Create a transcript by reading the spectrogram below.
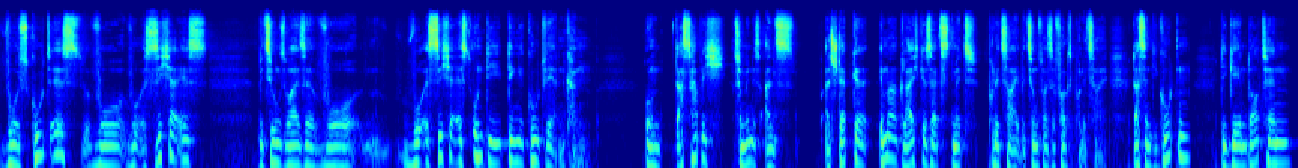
wo es gut ist, wo, wo es sicher ist, beziehungsweise wo, wo es sicher ist und die Dinge gut werden können. Und das habe ich zumindest als als Steppke immer gleichgesetzt mit Polizei beziehungsweise Volkspolizei. Das sind die Guten, die gehen dorthin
